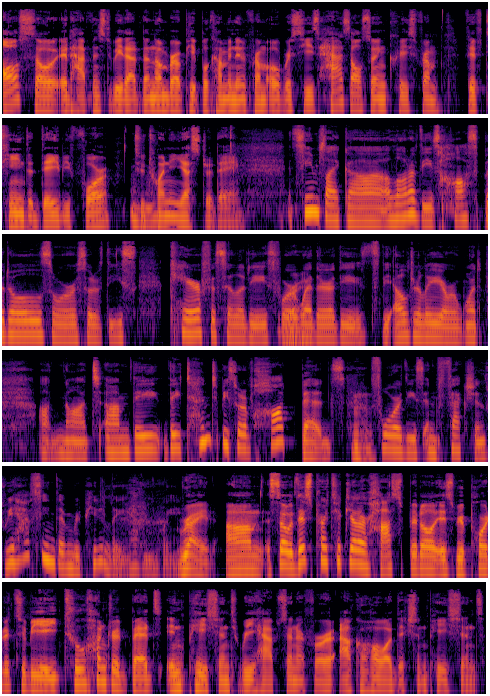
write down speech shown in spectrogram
Also, it happens to be that the number of people coming in from overseas has also increased from 15 the day before to mm-hmm. 20 yesterday. It seems like uh, a lot of these hospitals or sort of these care facilities for Right. whether the the elderly or what uh, not, um, they they tend to be sort of hotbeds for these infections. We have seen them repeatedly, haven't we? Right. Um, so this particular hospital is reported to be a 200 beds inpatient rehab center for alcohol addiction patients.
